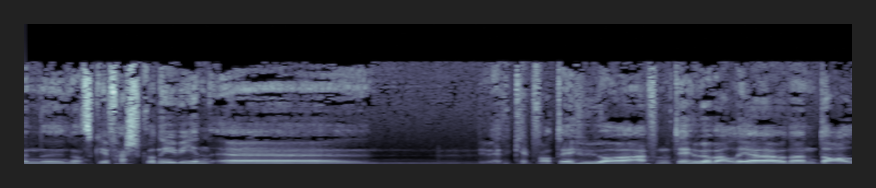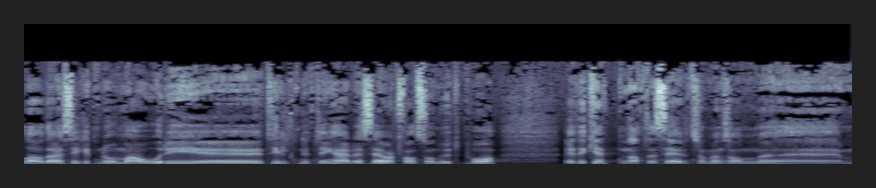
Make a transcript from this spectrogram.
en ganske fersk og ny vin. Eh, jeg vet ikke helt hva Tehua er for noe. Tehua Valley er jo en dal, og det er sikkert noe maori-tilknytning her. Det ser i hvert fall sånn ut på etiketten at det ser ut som en sånn eh,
